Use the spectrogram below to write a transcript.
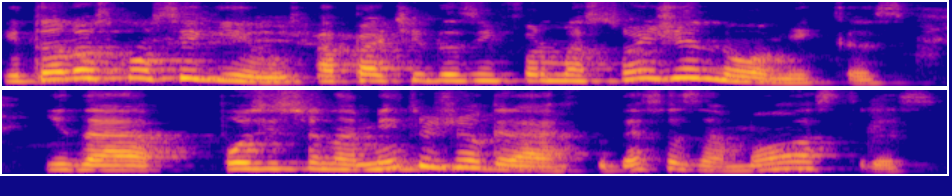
Então, nós conseguimos, a partir das informações genômicas e do posicionamento geográfico dessas amostras,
